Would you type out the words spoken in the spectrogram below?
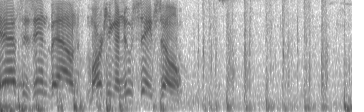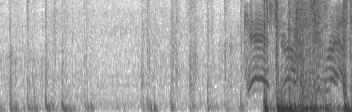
Gas is inbound, marking a new safe zone. Cash dropping en route.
